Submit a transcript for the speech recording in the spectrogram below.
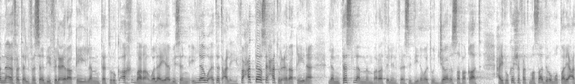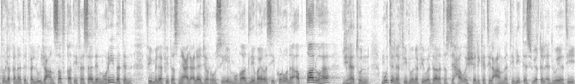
أن آفة الفساد في العراق لم تترك أخضر ولا يابسا إلا وأتت عليه فحتى صحة العراقيين لم تسلم من براثن الفاسدين وتجار الصفقات حيث كشفت مصادر مطلعة لقناة الفلوج عن صفقة فساد مريبة في ملف تصنيع العلاج الروسي المضاد لفيروس كورونا أبطالها جهات متنفذون في وزارة الصحة والشركة العامة لتسويق الأدوية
